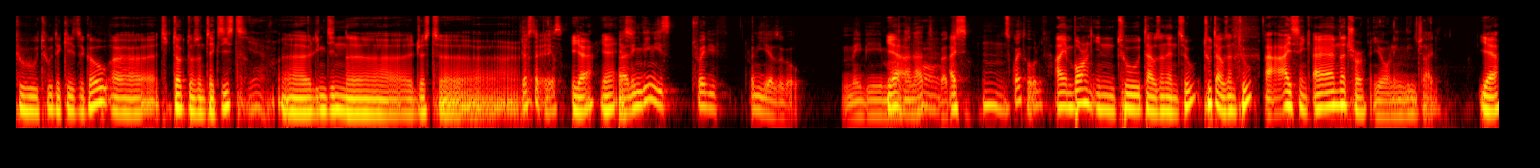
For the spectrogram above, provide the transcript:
two two decades ago uh, tiktok doesn't exist Yeah. uh, linkedin uh, just uh, Just appears. yeah yeah Uh, LinkedIn is 20, 20 years ago, maybe more Yeah. than that, Oh. but I s- mm. it's quite old. I am born in 2002. 2002. I I think I, I'm not sure. Your LinkedIn child. Yeah,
